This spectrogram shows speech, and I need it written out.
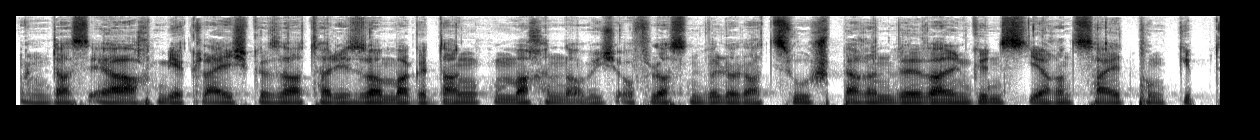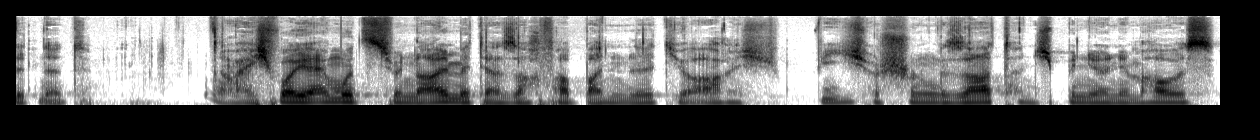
und dass er auch mir gleich gesagt hat, ich soll mal Gedanken machen, ob ich auflassen will oder zusperren will, weil einen günstigeren Zeitpunkt gibt es nicht. Aber ich war ja emotional mit der Sache verbandelt. Ja, ich, wie ich ja schon gesagt habe, ich bin ja in dem Haus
